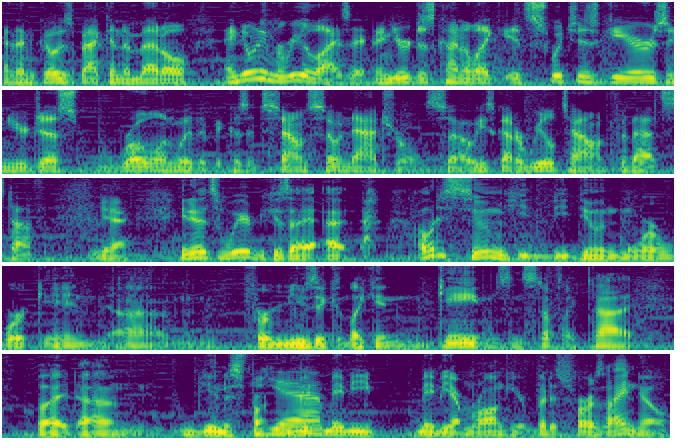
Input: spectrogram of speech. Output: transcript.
and then goes back into metal and you don't even realize it and you're just kind of like it switches gears and you're just rolling with it because it sounds so natural so he's got a real talent for that stuff yeah you know it's weird because i i, I would assume he'd be doing more work in um, for music like in games and stuff like that but um, you know, far, yeah. maybe maybe I'm wrong here, but as far as I know,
